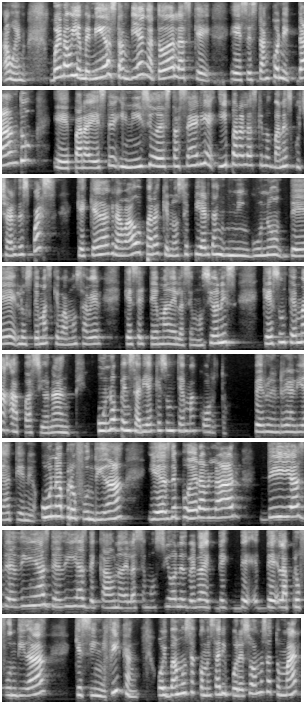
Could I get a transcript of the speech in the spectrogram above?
Ah, bueno. Bueno, bienvenidas también a todas las que eh, se están conectando eh, para este inicio de esta serie y para las que nos van a escuchar después, que queda grabado para que no se pierdan ninguno de los temas que vamos a ver, que es el tema de las emociones, que es un tema apasionante. Uno pensaría que es un tema corto, pero en realidad tiene una profundidad y es de poder hablar días de días de días de cada una de las emociones, ¿verdad? De, de, la profundidad que significan. Hoy vamos a comenzar y por eso vamos a tomar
